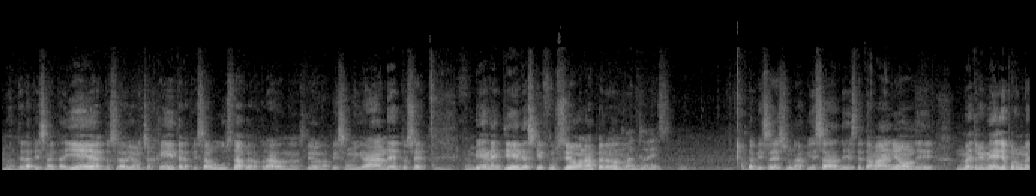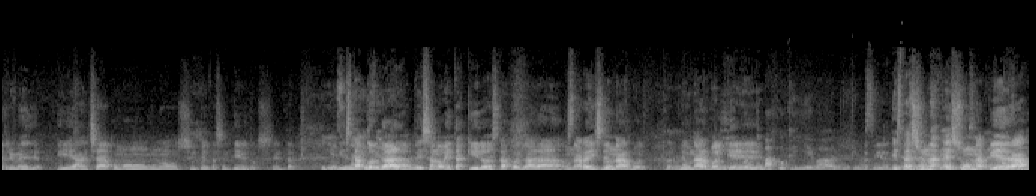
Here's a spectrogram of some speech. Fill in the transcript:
monté la pieza en el taller, entonces había mucha gente, la pieza gusta, pero claro, no es una pieza muy grande, entonces también entiendes que funciona, pero no. ¿Cuánto es? La pieza es una pieza de este tamaño, de un metro y medio por un metro y medio, y ancha como unos 50 centímetros, 60. Y, es Y está colgada, pesa 90 kilos, está colgada una raíz de un árbol, de un árbol ¿Y por que... qué lleva? Porque no sé. Esta es una, es una piedra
